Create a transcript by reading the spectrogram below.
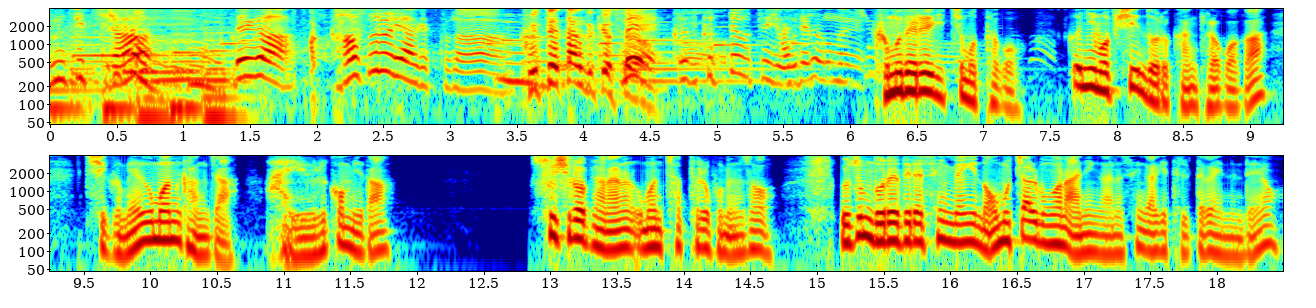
눈빛이랑 내가 가수를 해야겠구나. 그때 딱 느꼈어요. 네, 그래서 그때부터 요청을 그 무대를 잊지 못하고 끊임없이 노력한 결과가 지금의 음원 강자 아이유일 겁니다. 수시로 변하는 음원 차트를 보면서 요즘 노래들의 생명이 너무 짧은 건 아닌가 하는 생각이 들 때가 있는데요.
